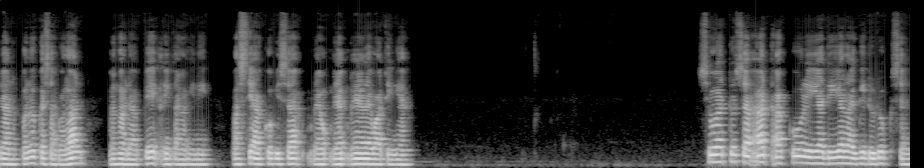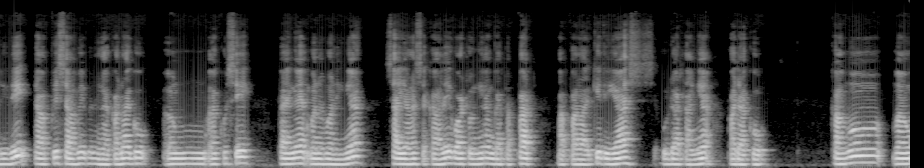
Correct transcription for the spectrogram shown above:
dan penuh kesabaran menghadapi rintangan ini. pasti aku bisa melewatinya. Suatu saat aku lihat dia lagi duduk sendiri tapi sambil mendengarkan lagu. Um, aku sih pengen menemaninya. Sayang sekali waktunya nggak tepat. Apalagi dia udah tanya padaku. Kamu mau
